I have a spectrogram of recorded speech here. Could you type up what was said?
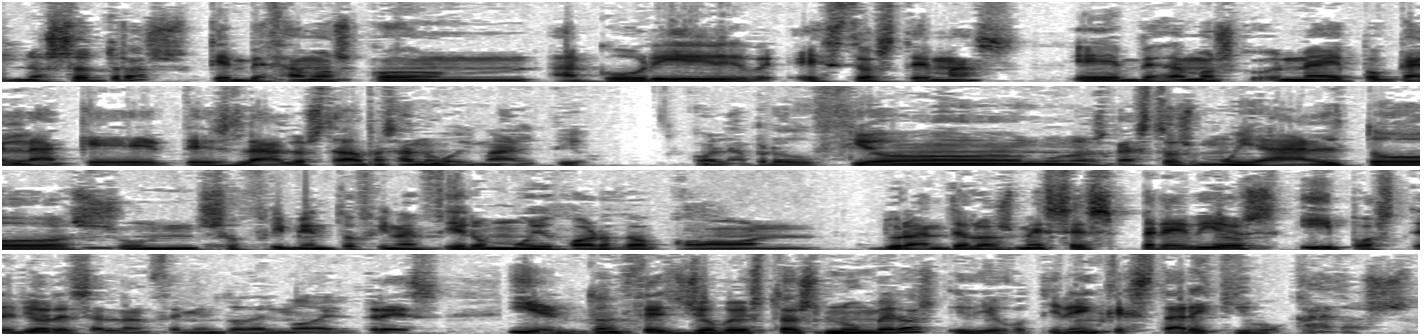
Nosotros, que empezamos con a cubrir estos temas, eh, empezamos con una época en la que Tesla lo estaba pasando muy mal, tío con la producción, unos gastos muy altos, un sufrimiento financiero muy gordo con durante los meses previos y posteriores al lanzamiento del Model 3. Y entonces yo veo estos números y digo, tienen que estar equivocados,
